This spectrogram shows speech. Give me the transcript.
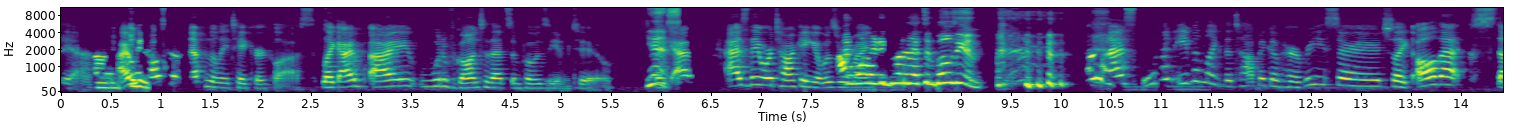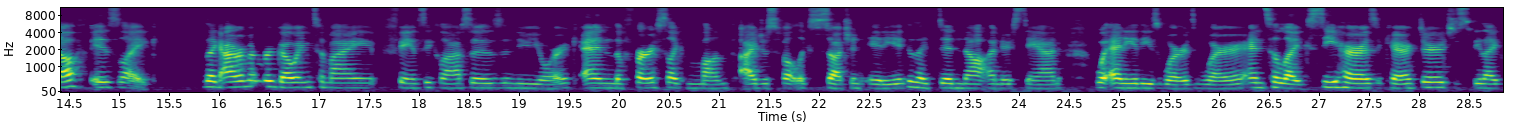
Yeah. Um, I okay, would also definitely take her class. Like I I would have gone to that symposium too. yes. Like as they were talking, it was really I wanted to go to that symposium. as even even like the topic of her research, like all that stuff is like like I remember going to my fancy classes in New York and the first like month I just felt like such an idiot because I did not understand what any of these words were and to like see her as a character just be like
